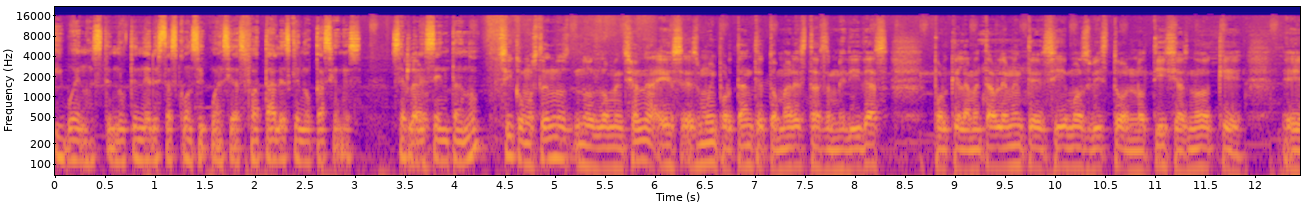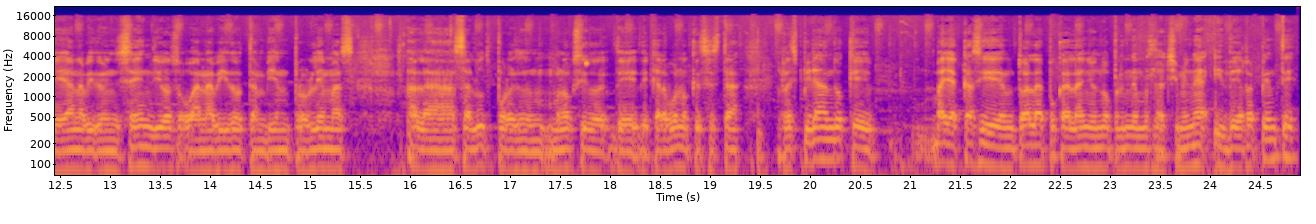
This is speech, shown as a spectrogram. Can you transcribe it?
y, bueno, este, no tener estas consecuencias fatales que en ocasiones se presentan, ¿no? Sí, como usted nos, nos lo menciona, es, es muy importante tomar estas medidas porque lamentablemente sí hemos visto noticias, ¿no? Que eh, han habido incendios o han habido también problemas a la salud por el monóxido de, carbono que se está respirando, que vaya casi en toda la época del año no prendemos la chimenea y de repente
